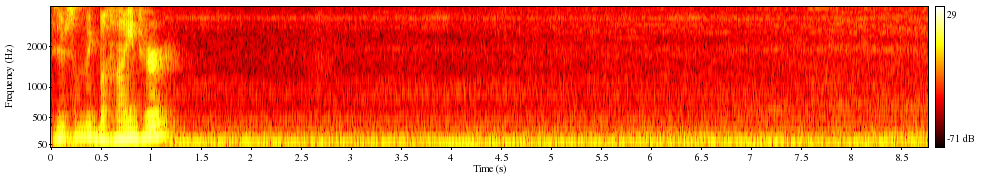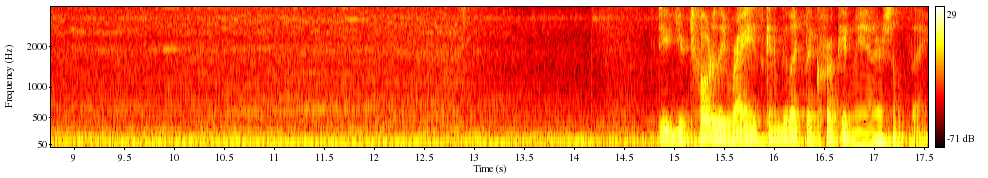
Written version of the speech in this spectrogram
Is there something behind her? Dude, you're totally right. It's gonna be like the Crooked Man or something.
